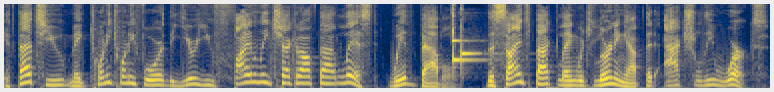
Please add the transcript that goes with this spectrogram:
If that's you, make 2024 the year you finally check it off that list with Babbel, the science-backed language learning app that actually works.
